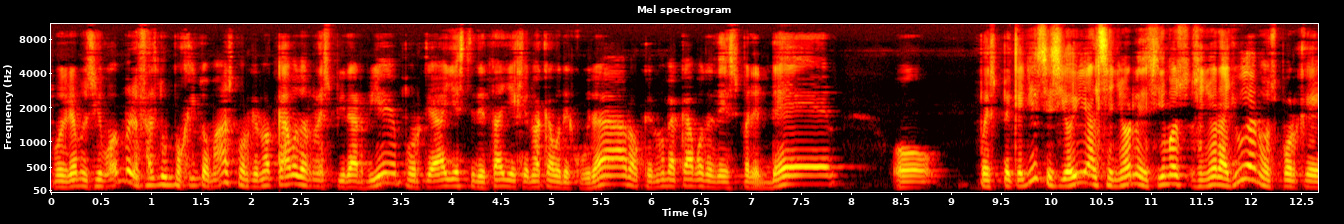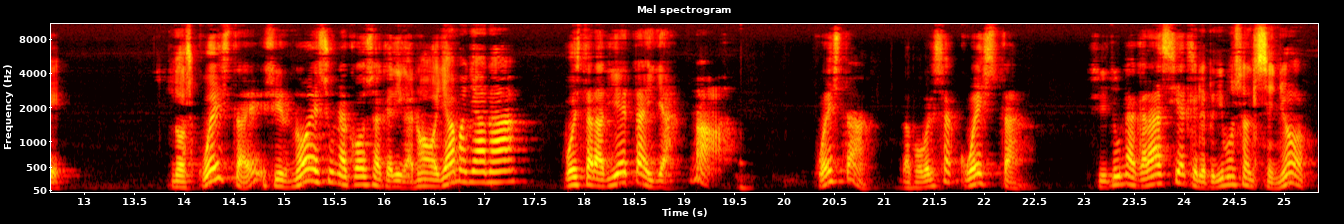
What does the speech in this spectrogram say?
podríamos decir, bueno, me falta un poquito más porque no acabo de respirar bien, porque hay este detalle que no acabo de cuidar o que no me acabo de desprender, o pues pequeñeces. Y hoy al Señor le decimos, Señor, ayúdanos porque nos cuesta, ¿eh? Es decir, no es una cosa que diga, no, ya mañana voy a estar a dieta y ya. No, cuesta. La pobreza cuesta. Es una gracia que le pedimos al Señor.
